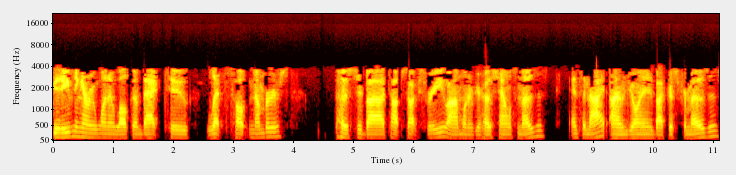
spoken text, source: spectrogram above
Good evening, everyone, and welcome back to Let's Talk Numbers, hosted by Top Stocks for You. I'm one of your hosts, Hamilton Moses, and tonight I'm joined by Christopher Moses.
